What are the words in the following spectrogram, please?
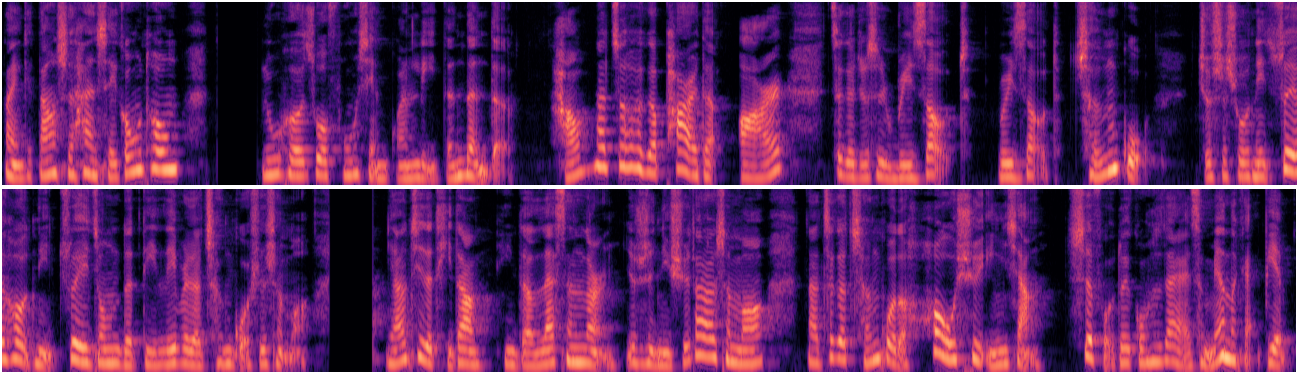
那你当时和谁沟通？如何做风险管理等等的。好，那最后一个 part 的 R，这个就是 result，result 成果，就是说你最后你最终的 deliver 的成果是什么？你要记得提到你的 lesson learn，就是你学到了什么？那这个成果的后续影响是否对公司带来什么样的改变？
